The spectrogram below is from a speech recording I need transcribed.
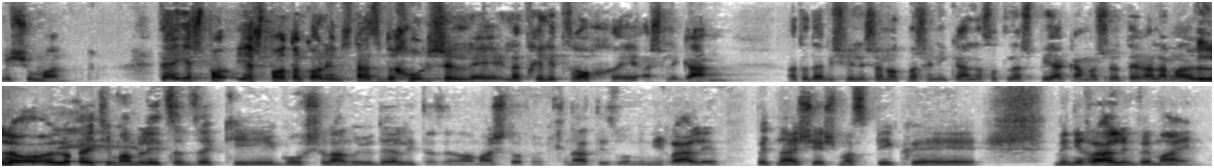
ושומן. תראה, יש, יש פרוטוקולים, סטס, בחו"ל של להתחיל לצרוך אשלגן. אתה יודע, בשביל לשנות מה שנקרא, לנסות להשפיע כמה שיותר על המאזן. לא, לא הייתי ממליץ את זה, כי גוף שלנו יודע להתאזן ממש טוב מבחינת איזון מינרלים, בתנאי שיש מספיק אה, מינרלים ומים.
